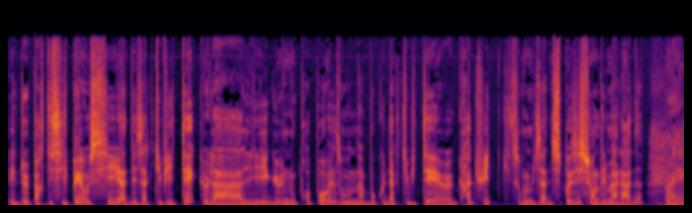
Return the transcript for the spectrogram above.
Et de participer aussi à des activités que la Ligue nous propose. On a beaucoup d'activités euh, gratuites qui sont mises à disposition des malades Ouais.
